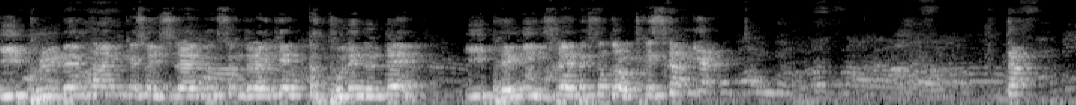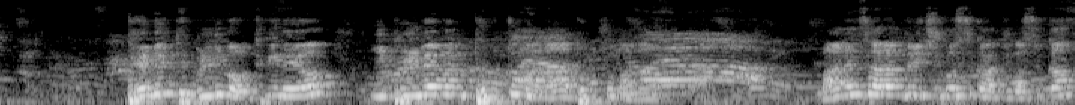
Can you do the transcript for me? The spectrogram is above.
이 불뱀 하나님께서 이스라엘 백성들에게 딱 보냈는데 이 뱀이 이스라엘 백성들 어떻게 했을까? 야! 딱! 뱀한테 물리면 어떻게 돼요? 이 불뱀은 독도 많아, 독도 많아. 많은 사람들이 죽었을까, 안 죽었을까?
